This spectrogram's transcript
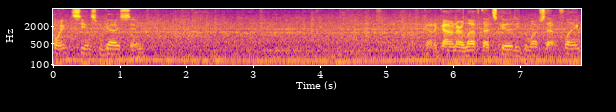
point seeing some guys soon. Got a guy on our left, that's good. He can watch that flank.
